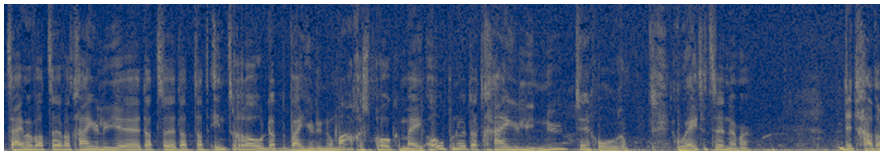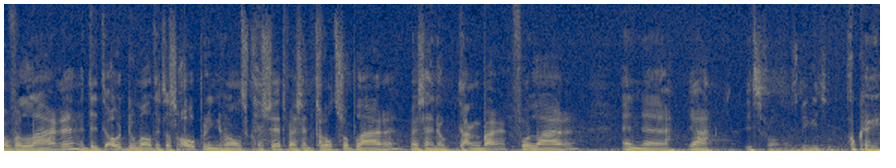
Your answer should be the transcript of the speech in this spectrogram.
Tijmen, wat, eh, wat gaan jullie, eh, dat, eh, dat, dat intro dat, waar jullie normaal gesproken mee openen... dat gaan jullie nu ten horen. Hoe heet het nummer? Dit gaat over Laren. Dit doen we altijd als opening van ons concert. Wij zijn trots op Laren. Wij zijn ook dankbaar voor Laren. En ja, dit is gewoon ons dingetje. Oké.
